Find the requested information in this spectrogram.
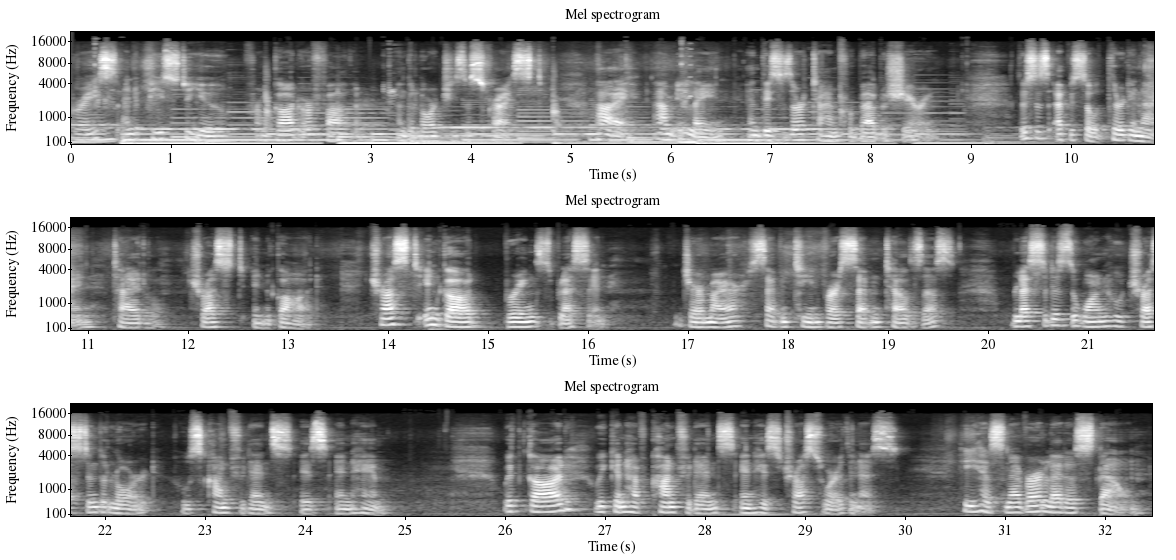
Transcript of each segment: Grace and peace to you from God our Father and the Lord Jesus Christ. Hi, I'm Elaine, and this is our time for Bible sharing. This is episode 39, titled Trust in God. Trust in God brings blessing. Jeremiah 17, verse 7 tells us, Blessed is the one who trusts in the Lord, whose confidence is in him. With God, we can have confidence in his trustworthiness. He has never let us down.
